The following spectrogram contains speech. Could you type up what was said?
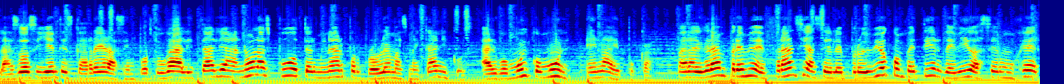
Las dos siguientes carreras en Portugal e Italia no las pudo terminar por problemas mecánicos, algo muy común en la época. Para el Gran Premio de Francia se le prohibió competir debido a ser mujer,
